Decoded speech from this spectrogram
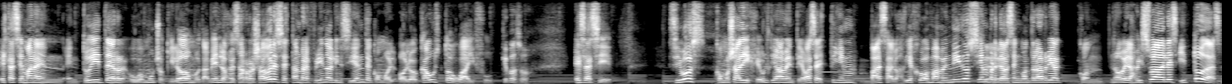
Esta semana en, en Twitter hubo mucho quilombo también. Los desarrolladores se están refiriendo al incidente como el holocausto waifu. ¿Qué pasó? Es así. Si vos, como ya dije, últimamente vas a Steam, vas a los 10 juegos más vendidos, siempre Sí. te vas a encontrar arriba con novelas visuales y todas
